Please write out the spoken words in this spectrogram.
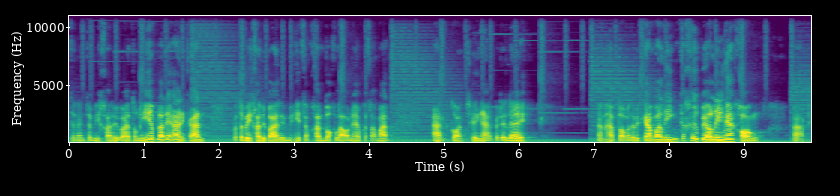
จากนั้นจะมีคำอธิบายตรงนี้ให้เราได้อ่านกัน ก็จะเป็นคำอธิบายหรือมีเหตุสำคัญบอกเรานะครับ ก็สามารถอ่านก่อนใช้งานไปได้เลยนะครับต่อมาจะเป็นการวางลิงก์ก็คือไปเอาลิงก์นะของ เพ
